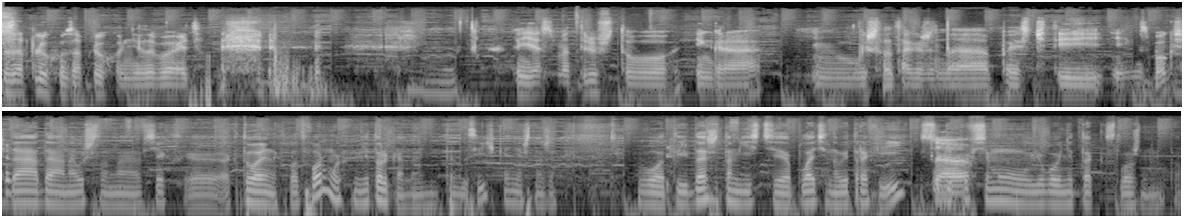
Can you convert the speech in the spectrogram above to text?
За плюху, за плюху, не забывайте. Я смотрю, что игра вышла также на PS4 и Xbox. Да, да, она вышла на всех э, актуальных платформах, не только на Nintendo Switch, конечно же. Вот, и даже там есть э, платиновый трофей. Судя да. по всему, его не так сложно там,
